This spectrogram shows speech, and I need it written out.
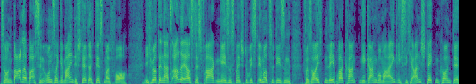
So ein Barnabas in unserer Gemeinde. Stellt euch das mal vor. Ich würde ihn als allererstes fragen, Jesus, Mensch, du bist immer zu diesen verseuchten Lebrakranken gegangen, wo man eigentlich sich anstecken konnte,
